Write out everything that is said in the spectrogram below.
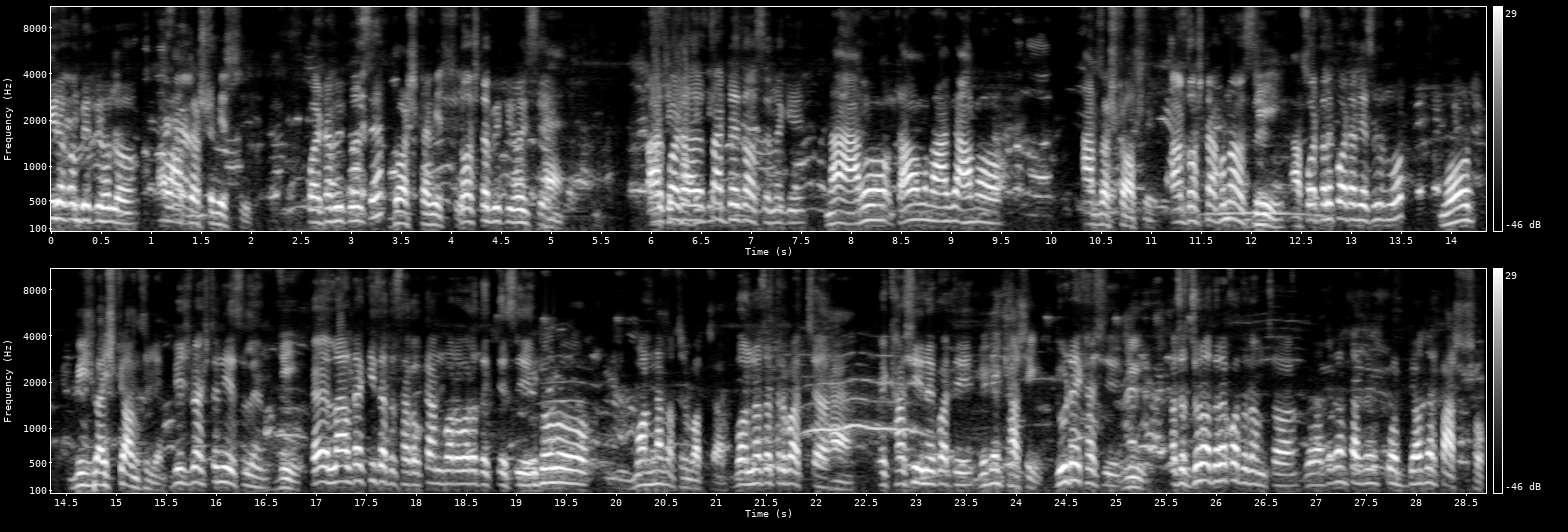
কীরকম বিক্রি হলো? দশটা বেশি। কয়টা বিক্রি হয়েছে? দশটা বেশি। দশটা বিক্রি হয়েছে। হ্যাঁ। আর কয়টা চারটায় তো আছে নাকি? না আরও তাও মানে আগে এখনও আট দশটা আছে। আর দশটা এখনও আছে। তাহলে কয়টা নিয়েছিলেন মোট? মোট বিশ বাইশটা আনছিলেন। বিশ বাইশটা নিয়েছিলেন? জি। লালটা কি জাতের ছাগল? কান বড় বড় দেখতেছি। এটা হলো বন্যা জাতের বাচ্চা। বন্যা জাতের বাচ্চা। হ্যাঁ। খাসি না পাটি? দুটাই খাসি। দুটাই খাসি। আচ্ছা জোড়া ধরা কত দাম চাওয়া জোড়া চোদ্দ হাজার পাঁচশো।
